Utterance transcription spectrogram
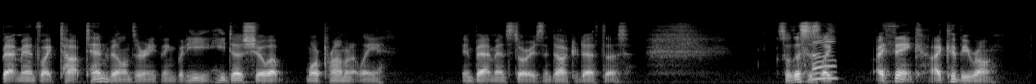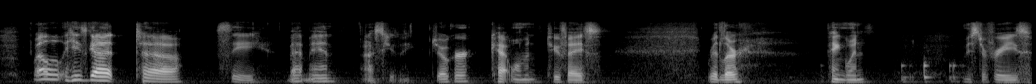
Batman's like top ten villains or anything, but he he does show up more prominently in Batman stories than Doctor Death does. So this is like Um, I think I could be wrong. Well, he's got uh, let's see, Batman. Uh, excuse me, Joker, Catwoman, Two Face, Riddler, Penguin, Mister Freeze.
